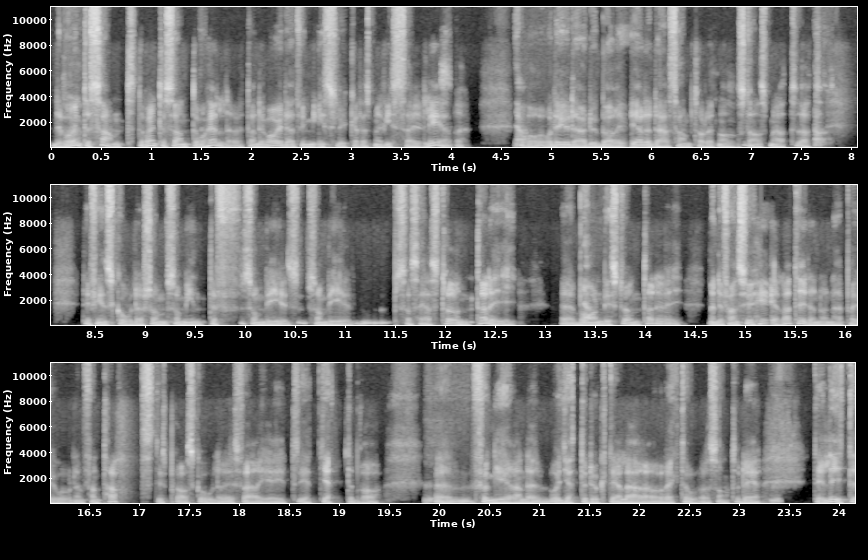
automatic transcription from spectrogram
Det var Mm. inte sant, det var inte sant då heller, utan det var ju det att vi misslyckades med vissa elever. Ja. Och, och det är ju där du började det här samtalet någonstans med att, att Ja. det finns skolor som, som, inte, som, vi, som vi så att säga struntade i. Eh, Barn vi struntade i. Men det fanns ju hela tiden under den här perioden fantastiskt bra skolor i Sverige, i ett, i ett jättebra eh, fungerande och jätteduktiga lärare och rektorer och sånt. Och det, det är lite,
